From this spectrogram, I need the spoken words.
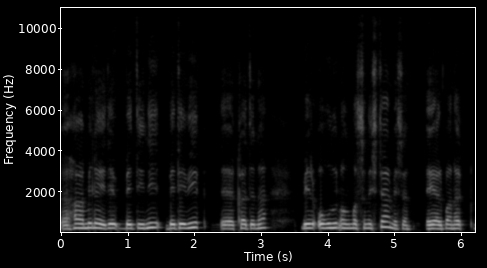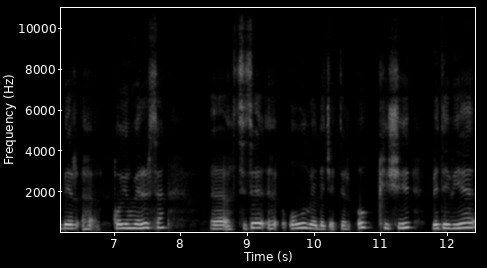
E, hamileydi. Bedeni, bedevi e, kadına bir oğlun olmasını ister misin? Eğer bana bir e, koyun verirsen size oğul verilecektir. O kişi bedeviye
